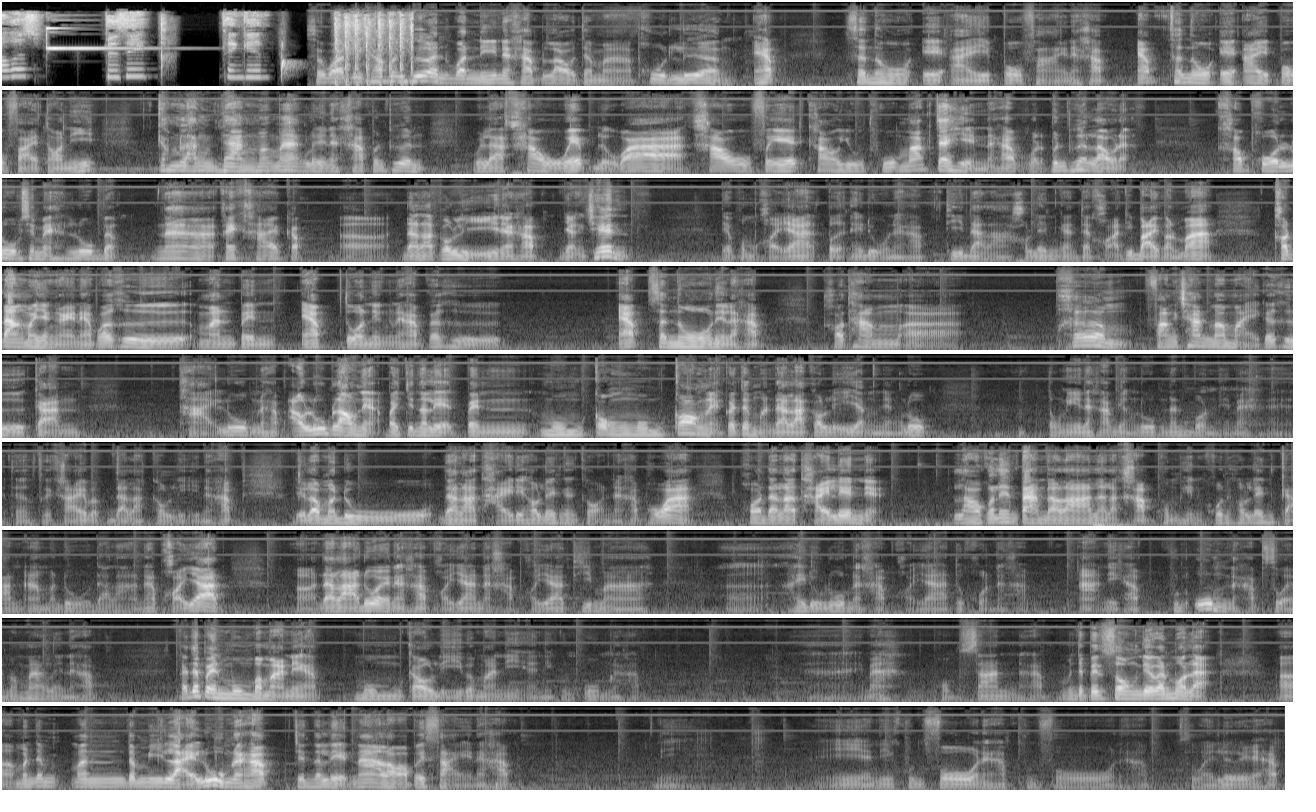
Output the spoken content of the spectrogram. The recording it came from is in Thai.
I was busy thinking. สวัสดีครับเพื่อนๆ วันนี้นะครับเราจะมาพูดเรื่องแอป Snow AI Profile นะครับ แอป Snow AI Profile ตอนนี้กำลังดังมากๆเลยนะครับเพื่อนๆ เวลาเข้าเว็บหรือว่าเข้าเฟซเข้า YouTube มักจะเห็นนะครับ เพื่อนๆเราเนี่ยเขาโพสต์รูปใช่ไหมรูปแบบหน้าคล้ายๆกับดาราเกาหลีนะครับ อย่างเช่น เดี๋ยวผมขออนุญาตเปิดให้ดูนะครับ ที่ดาราเขาเล่นกันแต่ขออธิบายก่อนว่า เขาดังมายังไงนะครับ ก็คือมันเป็นแอปตัวหนึ่งนะครับ ก็คือแอป Snow เนี่ยแหละครับเขาทำเพิ่มฟังก์ชันมาใหม่ก็คือการถ่ายรูปนะครับ เอารูปเราเนี่ยไปเจเนเรตเป็นมุมกงมุมกล้องเนี่ยก็จะเหมือนดาราเกาหลีอย่างอย่างรูปตรงนี้นะครับอย่างรูปด้านบนเห็นไหมจะคล้ายๆแบบดาราเกาหลีนะครับ เดี๋ยวเรามาดูดาราไทยที่เขาเล่นกันก่อนนะครับ เพราะว่าพอดาราไทยเล่นเนี่ย เราก็เล่นตามดาราแหละครับ ผมเห็นคนเขาเล่นกันอะมาดูดารานะครับ ขออนุญาตดาราด้วยนะครับ ขออนุญาตนะครับ ขออนุญาตที่มาให้ดูรูปนะครับ ขออนุญาตทุกคนนะครับอ่านี่ครับคุณอุ้มนะครับสวยมากๆเลยนะครับ ก็จะเป็นมุมประมาณนี้ครับมุมเกาหลีประมาณนี้ อันนี้คุณอุ้มนะครับเห็นไหมผมสั้นนะครับ มันจะเป็นทรงเดียวกันหมดแหละเอ่อมันจะมันจะมีหลายรูปนะครับเจนเนเรตหน้าเราเอาไปใส่นะครับนี่ นี่อันนี้คุณโฟนะครับ คุณโฟนะครับ สวยเลยนะครับ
